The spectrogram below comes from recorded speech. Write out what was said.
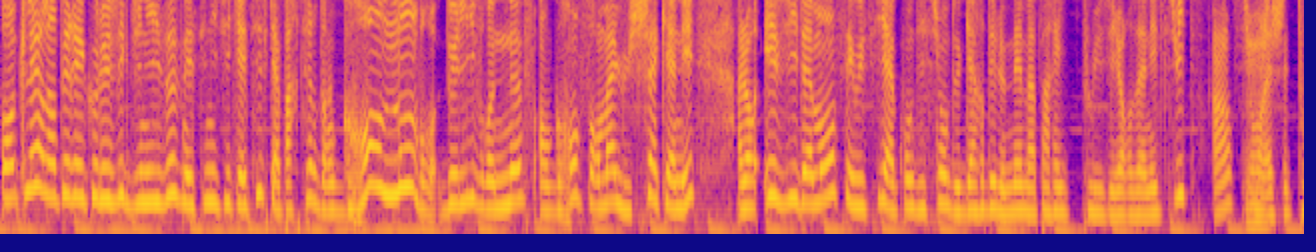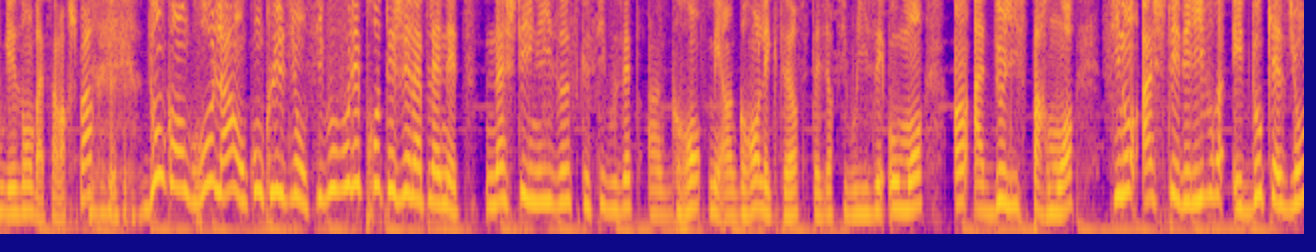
En clair, l'intérêt écologique d'une liseuse n'est significatif qu'à partir d'un grand nombre de livres neufs en grand format lus chaque année. Alors évidemment, c'est aussi à condition de garder le même appareil plusieurs années de suite. Hein, si on Mm. l'achète tous les ans, bah ça marche pas. Donc en gros, là, en conclusion, si vous voulez protéger la planète, n'achetez une liseuse que si vous êtes un grand, mais un grand lecteur, c'est-à-dire si vous lisez au moins un à deux livres par mois. Sinon, achetez des livres et d'occasion,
